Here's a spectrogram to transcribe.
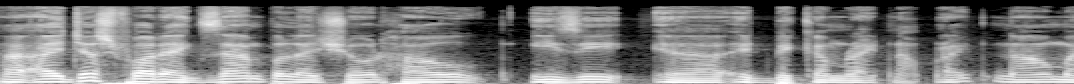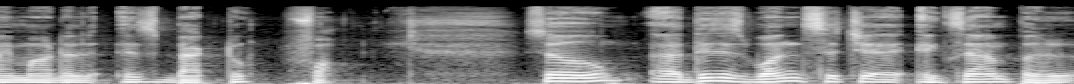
Uh, I just for example I showed how easy uh, it become right now right? Now my model is back to form. So uh, this is one such a example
